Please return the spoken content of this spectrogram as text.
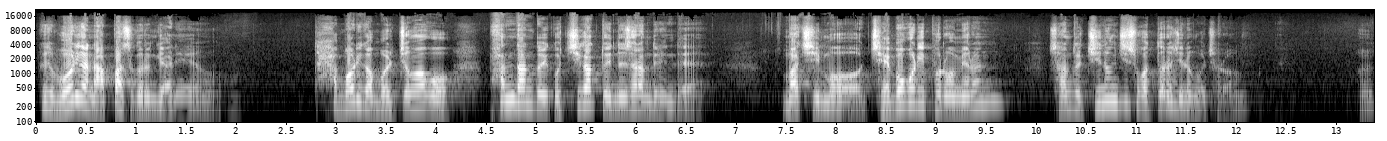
그래서 머리가 나빠서 그런 게 아니에요. 다 머리가 멀쩡하고 판단도 있고 지각도 있는 사람들인데 마치 뭐 제복을 입어놓으면은 사람들 지능 지수가 떨어지는 것처럼 어?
